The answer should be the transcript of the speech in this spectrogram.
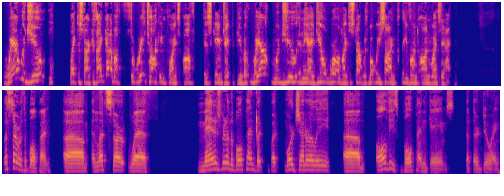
where would you like to start? Because I got about three talking points off this game, Jake Depew. But where would you, in the ideal world, like to start with what we saw in Cleveland on Wednesday night? Let's start with the bullpen, um, and let's start with management of the bullpen, but but more generally, um, all these bullpen games that they're doing.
